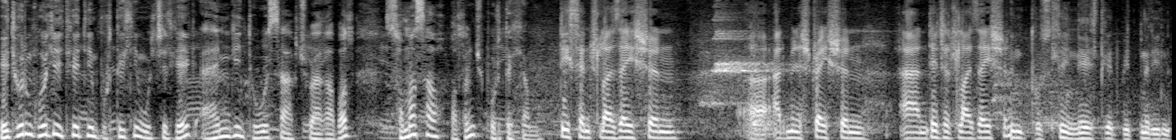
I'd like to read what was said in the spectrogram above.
эд хөрөнгө хуулийн этгээдийн бүртгэлийн үйлчилгээг аймгийн төвөөсөө авч байгаа бол сумаас авах боломж бүрдэх юм. Decentralization, administration and digitalization төслийн нээлтгээд бид нар энэ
